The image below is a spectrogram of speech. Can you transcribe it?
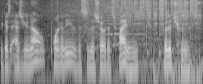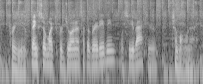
because as you know, Point of View, this is the show that's fighting for the truth for you. Thanks so much for joining us. Have a great evening. We'll see you back here tomorrow night.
